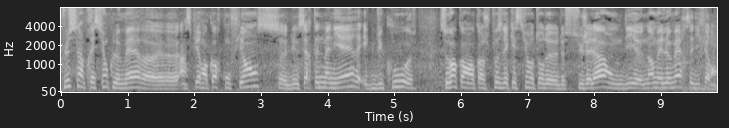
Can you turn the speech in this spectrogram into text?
plus l'impression que le maire euh, inspire encore confiance euh, d'une certaine manière et que du coup, euh, souvent quand, je pose les questions autour de, ce sujet-là, on me dit non mais le maire c'est différent.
